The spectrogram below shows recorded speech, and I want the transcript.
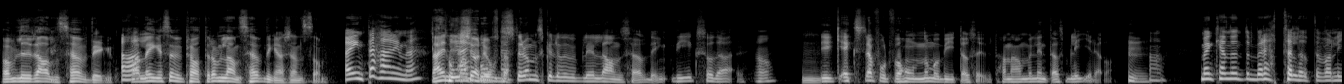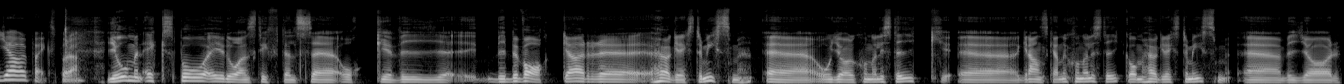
man blir landshövding. Ja. Fan, länge sedan vi pratade om landshövdingar känns det som. Ja, inte här inne. Nej, ni Thomas körde ofta. Bodström skulle väl bli landshövding. Det gick sådär. Det gick extra fort för honom att bytas ut. Han hann väl inte ens bli det? Va? Ja. Men kan du inte berätta lite vad ni gör på Expo då? Jo, men Expo är ju då en stiftelse och vi, vi bevakar eh, högerextremism eh, och gör journalistik, eh, granskande journalistik om högerextremism. Eh, vi gör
